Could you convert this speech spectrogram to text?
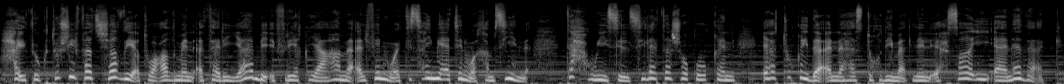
حيث اكتشفت شظية عظم أثرية بإفريقيا عام 1950 تحوي سلسلة شقوق اعتقد أنها استخدمت للإحصاء آنذاك.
